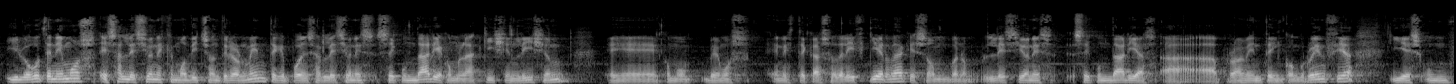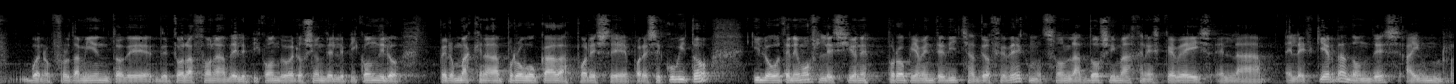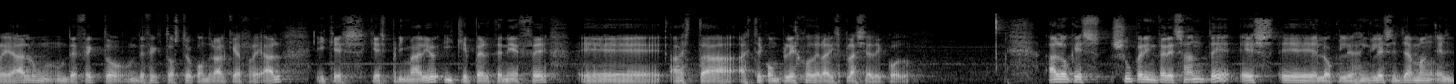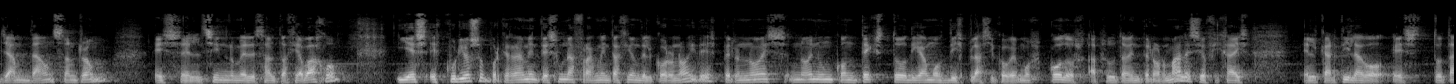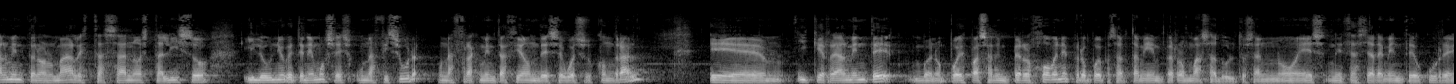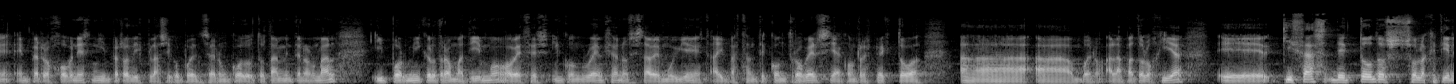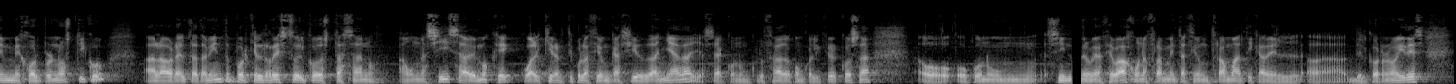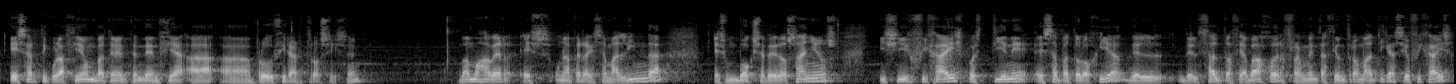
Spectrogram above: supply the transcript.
Y luego tenemos esas lesiones que hemos dicho anteriormente, que pueden ser lesiones secundarias como la Kishin lesion, eh, como vemos en este caso de la izquierda, que son bueno, lesiones secundarias a, probablemente incongruencia y es un bueno, frotamiento de, toda la zona del epicóndilo, erosión del epicóndilo, pero más que nada provocadas por ese, por ese cúbito. Y luego tenemos lesiones propiamente dichas de OCD, como son las dos imágenes que veis en la, en la izquierda, donde hay un real, un, defecto, un defecto osteocondral que es real y que es, que es primario y que pertenece eh, a, esta, a este complejo de la displasia de codo. Algo que es súper interesante es eh, lo que los ingleses llaman el jump down syndrome, es el síndrome del salto hacia abajo, y es, es, curioso porque realmente es una fragmentación del coronoides, pero no es, no en un contexto, digamos, displásico. Vemos codos absolutamente normales, si os fijáis, el cartílago es totalmente normal, está sano, está liso, y lo único que tenemos es una fisura, una fragmentación de ese hueso escondral, eh, y que realmente, bueno, puede pasar en perros jóvenes, pero puede pasar también en perros más adultos. O sea, no es necesariamente ocurre en perros jóvenes ni en perros displásicos, puede ser un codo totalmente normal y por microtraumatismo, a veces incongruencia, no se sabe muy bien, hay bastante controversia con respecto a, a, bueno, a la patología. Eh, quizás de todos son los que tienen mejor pronóstico a la hora del tratamiento porque el resto del codo está sano. Aún así, sabemos que cualquier articulación que ha sido dañada, ya sea con un cruzado con cualquier cosa o, con un síndrome hacia abajo, una fragmentación traumática del, ah, del coronoides, esa articulación va a tener tendencia a, producir artrosis. ¿eh? Vamos a ver, es una perra que se llama Linda, es un boxer de dos años y si os fijáis, pues tiene esa patología del, del salto hacia abajo, de la fragmentación traumática. Si os fijáis,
